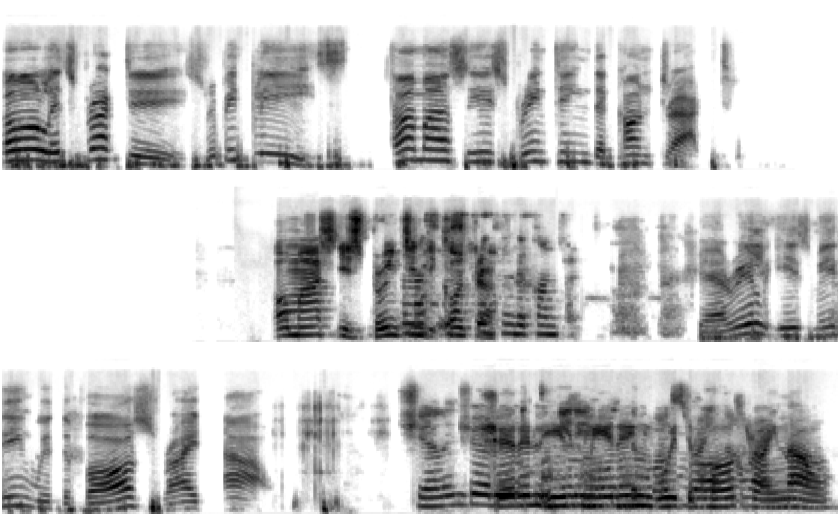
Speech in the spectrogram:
So let's practice. Repeat, please. Thomas is printing the contract. Thomas is printing Thomas the is contract. printing the contract. Cheryl is meeting with the boss right now. Cheryl, Cheryl is meeting with the boss right now.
